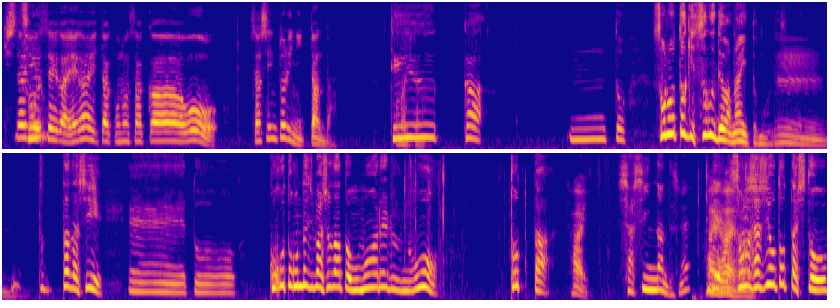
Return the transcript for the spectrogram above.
岸田流星が描いたこの坂を写真撮りに行ったんだ。っていうかうーんとその時すぐではないと思うんうですよ、ん。たただしえっ、とここと同じ場所だと思われるのを撮ったはい写真なんですね、はいはいはい。でその写真を撮った人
